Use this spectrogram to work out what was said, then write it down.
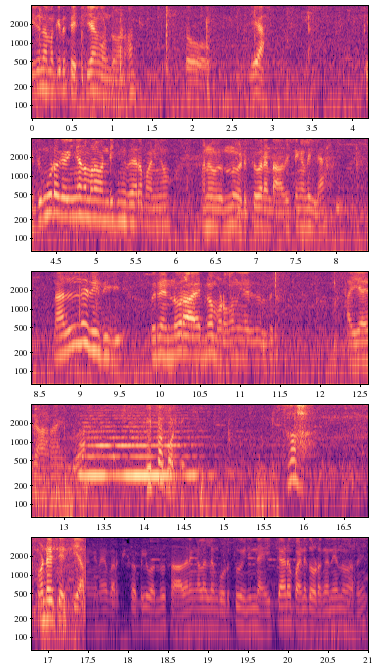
ഇനി നമുക്കിത് സെറ്റ് ചെയ്യാൻ കൊണ്ടുപോകണം. സോ യാ ഇതും കൂടെ കഴിഞ്ഞാൽ നമ്മുടെ വണ്ടിക്ക് ഇനി വേറെ പണിയോ അങ്ങനെ ഒന്നും എടുത്തു വരേണ്ട ആവശ്യങ്ങളില്ല. നല്ല രീതിക്ക് ഒരു എണ്ണൂറായിരം രൂപ മുടങ്ങുന്ന വിചാരിച്ചത് അയ്യായിരം ആറായിരം രൂപ. ഇപ്പം പൊട്ടി. സോ കൊണ്ടുപോയി സെറ്റ് ചെയ്യാം. അങ്ങനെ വർക്ക്ഷോപ്പിൽ വന്നു സാധനങ്ങളെല്ലാം കൊടുത്തു. ഇനി നൈറ്റാണ് പണി തുടങ്ങുന്നതെന്ന് പറഞ്ഞ്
